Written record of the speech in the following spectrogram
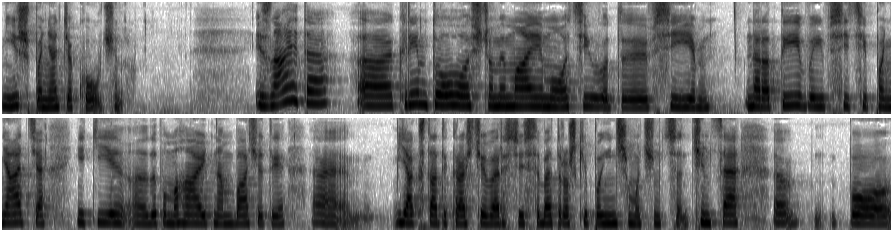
ніж поняття коучинг. І знаєте, Е, крім того, що ми маємо ці от е, всі наративи, всі ці поняття, які е, допомагають нам бачити. Як стати кращою версією себе трошки по-іншому, чим це чим це е, по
